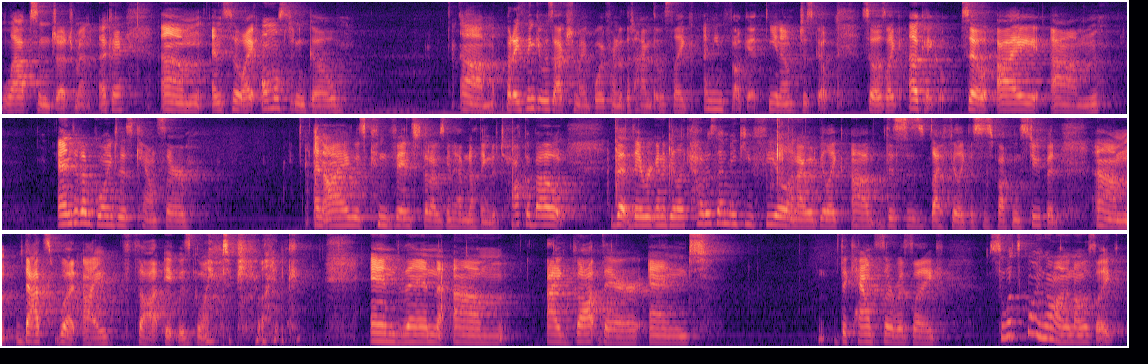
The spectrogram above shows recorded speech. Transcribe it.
Lapse in judgment, okay? Um, and so I almost didn't go um, but I think it was actually my boyfriend at the time that was like, I mean, fuck it, you know, just go. So I was like, okay, cool. So I um, ended up going to this counselor, and I was convinced that I was gonna have nothing to talk about. That they were gonna be like, how does that make you feel? And I would be like, uh, this is, I feel like this is fucking stupid. Um, that's what I thought it was going to be like. And then um, I got there, and the counselor was like, so what's going on? And I was like,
